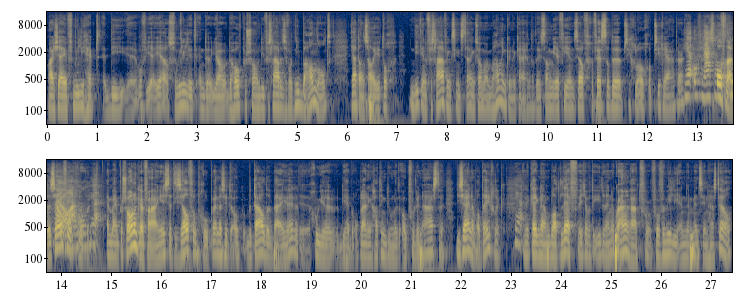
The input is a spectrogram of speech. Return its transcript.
Maar als jij een familie hebt die, eh, of jij jij als familielid en de, jou, de hoofdpersoon die verslaafd is, wordt niet behandeld, ja, dan zal je toch niet in een verslavingsinstelling zomaar een behandeling kunnen krijgen. Dat is dan meer via een zelfgevestigde psycholoog of psychiater. Ja, of naar zo'n Of naar de groep al zelfhulpgroepen. Ja, En mijn persoonlijke ervaring is dat die zelfhulpgroepen, en daar zitten ook betaalde bij, hè, goede, die hebben opleiding gehad en die doen het ook voor de naasten, die zijn er wel degelijk. ja. En ik kijk naar een blad LEF, weet je, wat iedereen ook aanraadt voor, voor familie en mensen in herstel.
